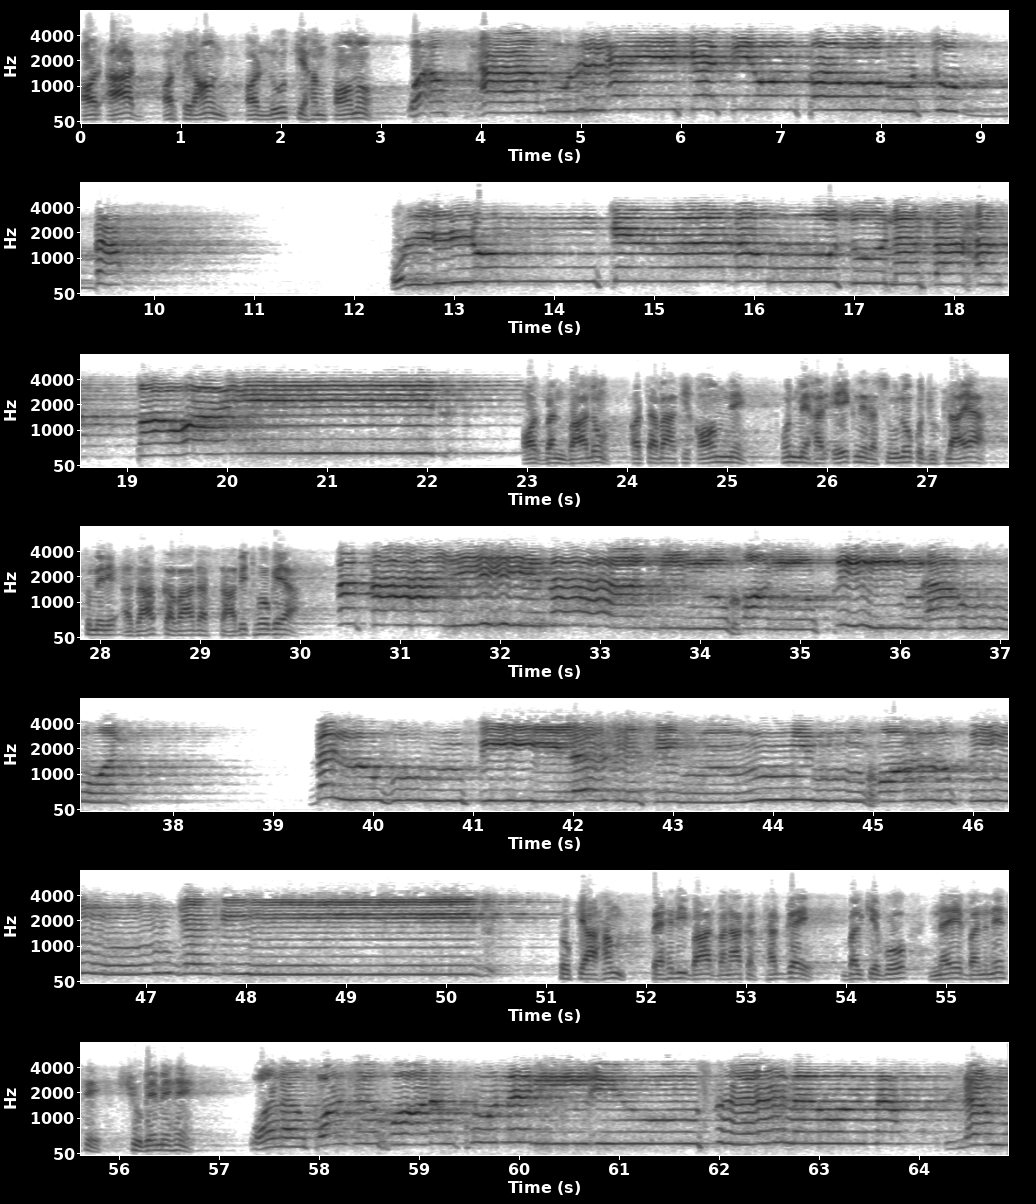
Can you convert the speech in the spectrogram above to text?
اور عاد اور فرعون اور لوت کے ہم قوموں۔ وأصحاب الأيكة وقوم تبع۔ كل كذب الرسل فحق وعيد اور بن والوں اور تباہ کی قوم نے ان میں ہر ایک نے رسولوں کو جھٹلایا تو میرے عذاب کا وعدہ ثابت ہو گیا۔ بل في لبس من خلق جديد. تو کیا ہم پہلی بار بنا کر تھک گئے بلکہ وہ نئے بننے سے شبے میں ہیں؟ ولقد خلقنا الإنسان ونعلم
